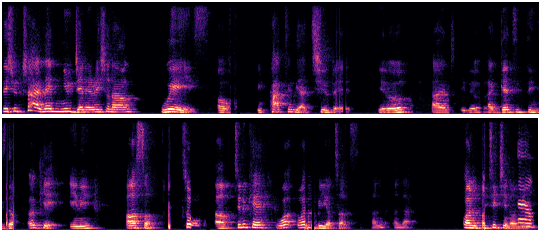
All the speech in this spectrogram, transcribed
they should try and learn new generational ways of impacting their children. You know, and you know, and getting things done. Okay, Ini, awesome. So, um, Tinuke, what what would be your thoughts on on that? On the teaching on Um,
